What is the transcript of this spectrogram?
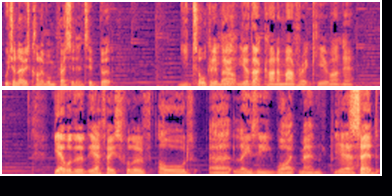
which I know is kind of unprecedented, but you're talking But you're, about. you're that kind of maverick, you aren't you? Yeah, well, the, the FA's full of old, uh, lazy white men. Yeah. Said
